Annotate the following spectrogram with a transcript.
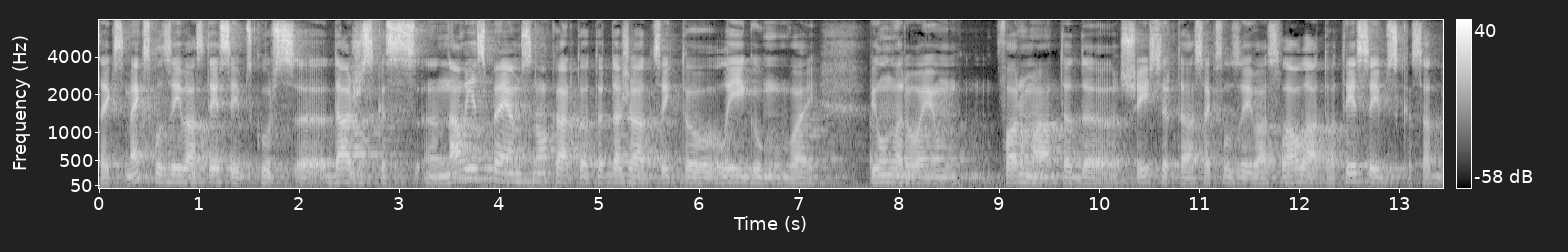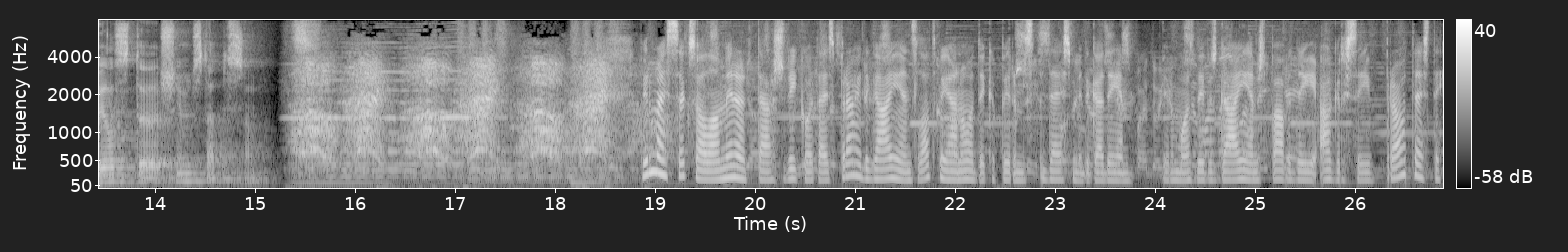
teiksim, ekskluzīvās tiesības, kuras eh, dažas, kas eh, nav iespējams nokārtot ar dažādu citu līgumu vai pilnvarojumu formā, tad eh, šīs ir tās ekskluzīvās laulāto tiesības, kas atbilst šim statusam. Pirmais seksuālā minoritāšu rīkotais praida gājiens Latvijā notika pirms desmit gadiem. Pirmos divus gājienus pavadīja agresīvi protesti,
